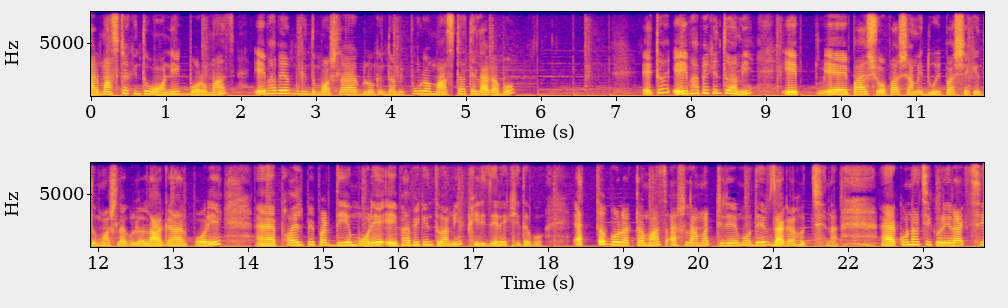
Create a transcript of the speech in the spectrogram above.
আর মাছটা কিন্তু অনেক বড় মাছ। এইভাবে কিন্তু মশলাগুলো কিন্তু আমি পুরো মাছটাতে লাগাবো। এই তো, এইভাবে কিন্তু আমি এ পাশ, ও পাশ, আমি দুই পাশে কিন্তু মশলাগুলো লাগার পরে ফয়েল পেপার দিয়ে মোড়ে এইভাবে কিন্তু আমি ফ্রিজে রেখে দেবো। এত বড় একটা মাছ, আসলে আমার ট্রের মধ্যে জায়গা হচ্ছে না। কোনাচি করে রাখছি।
